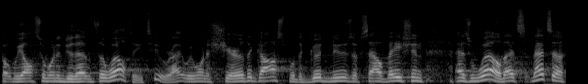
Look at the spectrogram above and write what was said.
But we also want to do that with the wealthy too, right? We want to share the gospel, the good news of salvation as well. That's, that's, a,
